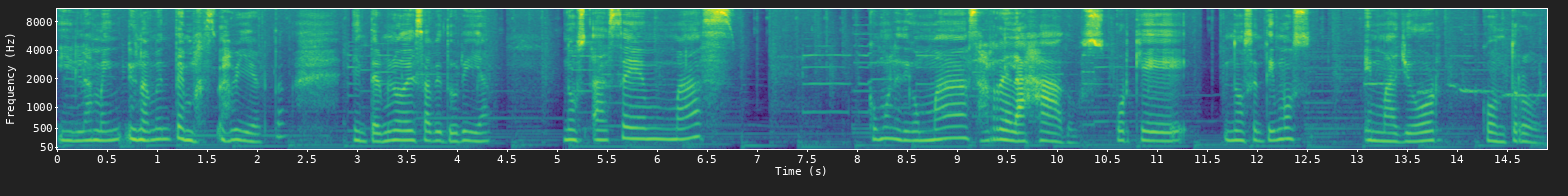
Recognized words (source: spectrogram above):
y, la una mente más abierta en términos de sabiduría, nos hace más, ¿cómo le digo?, más relajados, porque nos sentimos en mayor control.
